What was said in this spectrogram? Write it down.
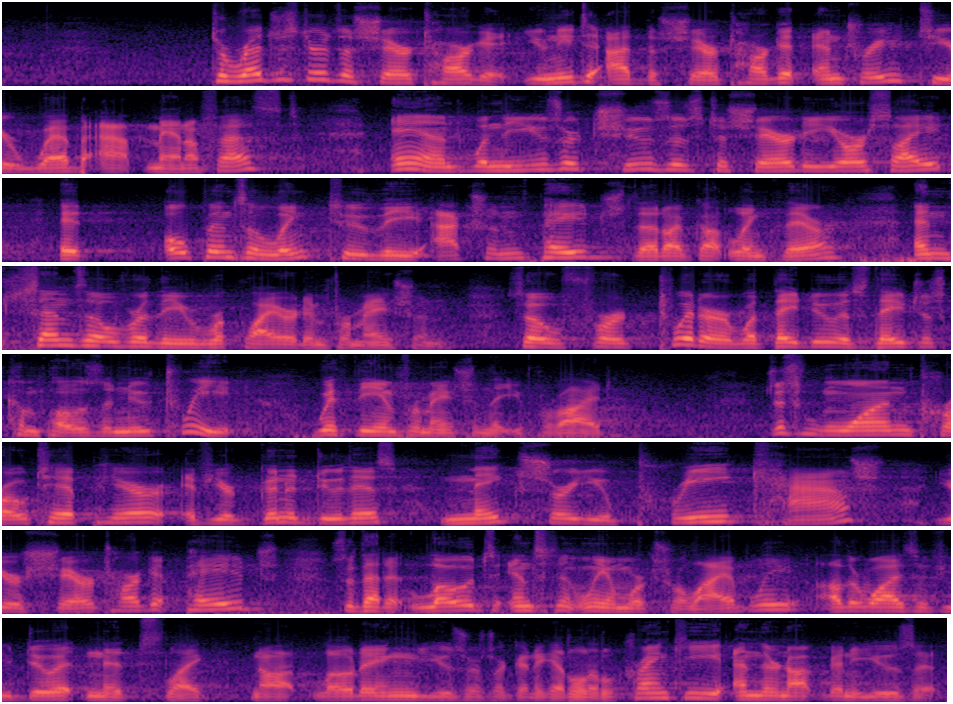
To register as a share target, you need to add the share target entry to your web app manifest. And when the user chooses to share to your site, it opens a link to the action page that I've got linked there and sends over the required information. So for Twitter, what they do is they just compose a new tweet with the information that you provide. Just one pro tip here, if you're going to do this, make sure you pre-cache your share target page so that it loads instantly and works reliably. Otherwise, if you do it and it's like not loading, users are going to get a little cranky and they're not going to use it.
